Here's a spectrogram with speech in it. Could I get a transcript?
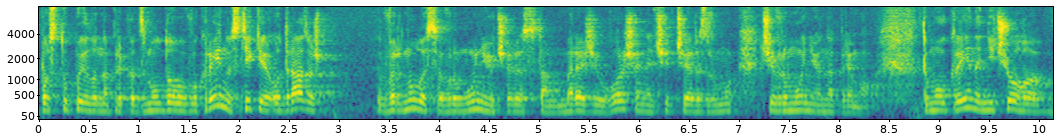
поступило, наприклад, з Молдови в Україну, стільки одразу ж вернулося в Румунію через там мережі Угорщини чи через Руму... чи в Румунію напряму. Тому Україна нічого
